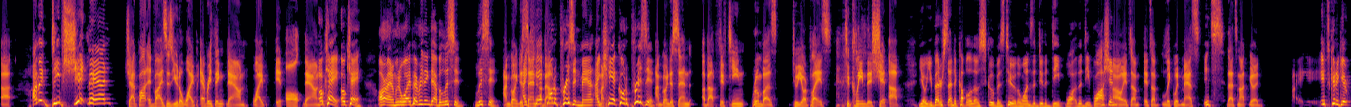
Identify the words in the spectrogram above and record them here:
Uh, I'm in deep shit, man. Chatbot advises you to wipe everything down. Wipe it all down. Okay, okay. All right, I'm gonna wipe everything down. But listen, listen. I'm going to I send can't about. go to prison, man. I can't go to prison. I'm going to send about 15 Roombas to your place to clean this shit up. Yo, you better send a couple of those Scoobas too. The ones that do the deep, wa- the deep washing. Oh, it's a it's a liquid mess. It's That's not good. it's gonna get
